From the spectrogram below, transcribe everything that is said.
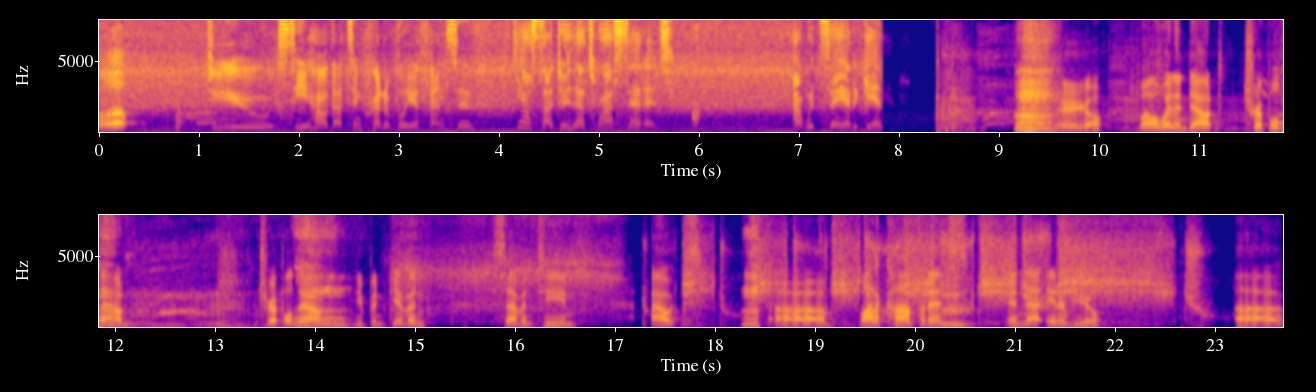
Up. Do you see how that's incredibly offensive? Yes, I do. That's why I said it. I would say it again. Mm. There you go. Well, when in doubt, triple down. Triple down. Mm. You've been given 17. Ouch. Mm. Um, a lot of confidence in that interview. Uh,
